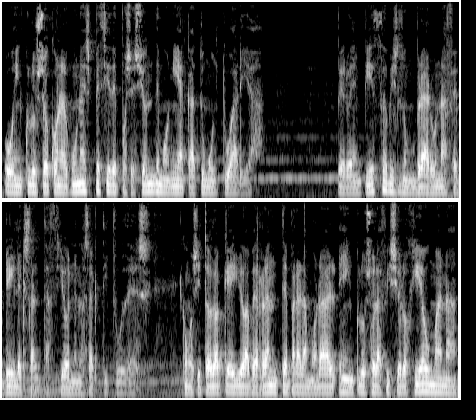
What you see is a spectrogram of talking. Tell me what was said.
o incluso con alguna especie de posesión demoníaca tumultuaria pero empiezo a vislumbrar una febril exaltación en las actitudes, como si todo aquello aberrante para la moral e incluso la fisiología humana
